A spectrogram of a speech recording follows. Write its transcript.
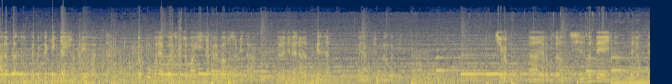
아름답습니다. 그런데 굉장히 위험합니다. 끝부분에 뭐 철조망이 있냐 그런 거 없습니다. 떨어지면은 어떻게 되냐? 그냥 아, 여러분들은 신선대에 있는 세종대,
